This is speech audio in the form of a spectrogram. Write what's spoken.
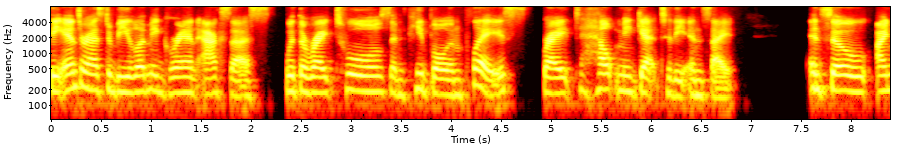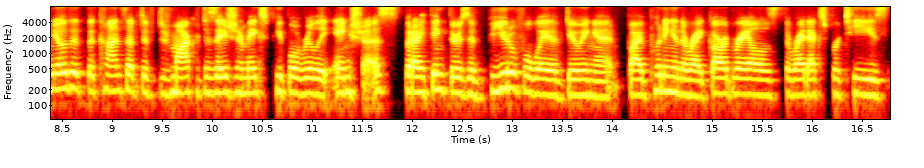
The answer has to be let me grant access with the right tools and people in place, right, to help me get to the insight. And so I know that the concept of democratization makes people really anxious, but I think there's a beautiful way of doing it by putting in the right guardrails, the right expertise,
